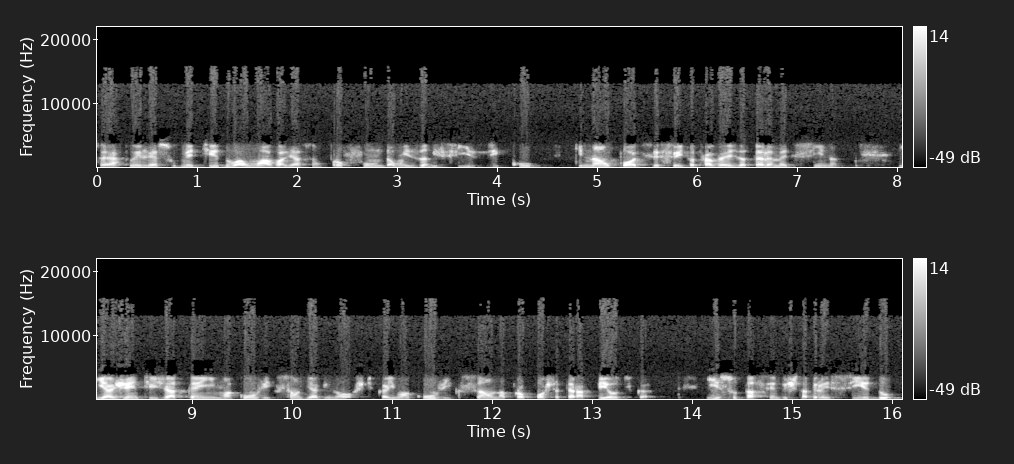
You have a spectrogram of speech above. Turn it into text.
certo? Ele é submetido a uma avaliação profunda, a um exame físico, que não pode ser feito através da telemedicina. E a gente já tem uma convicção diagnóstica e uma convicção na proposta terapêutica, isso está sendo estabelecido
